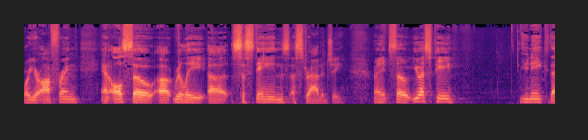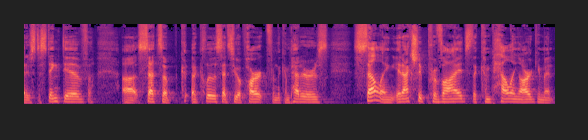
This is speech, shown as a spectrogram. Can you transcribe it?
or your offering and also uh, really uh, sustains a strategy. Right? So, USP, unique, that is distinctive uh, sets a, a clue, sets you apart from the competitors. Selling, it actually provides the compelling argument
